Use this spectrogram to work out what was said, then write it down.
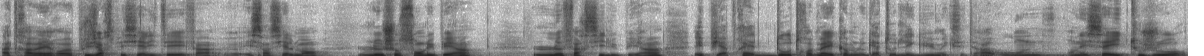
à travers euh, plusieurs spécialités, enfin euh, essentiellement le chausson lupéen, le farci lupéen, et puis après d'autres mets comme le gâteau de légumes, etc., où on, essaye toujours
